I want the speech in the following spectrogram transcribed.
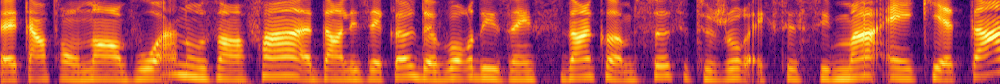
euh, quand on envoie nos enfants dans les écoles de voir des incidents comme ça, c'est toujours excessivement inquiétant.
